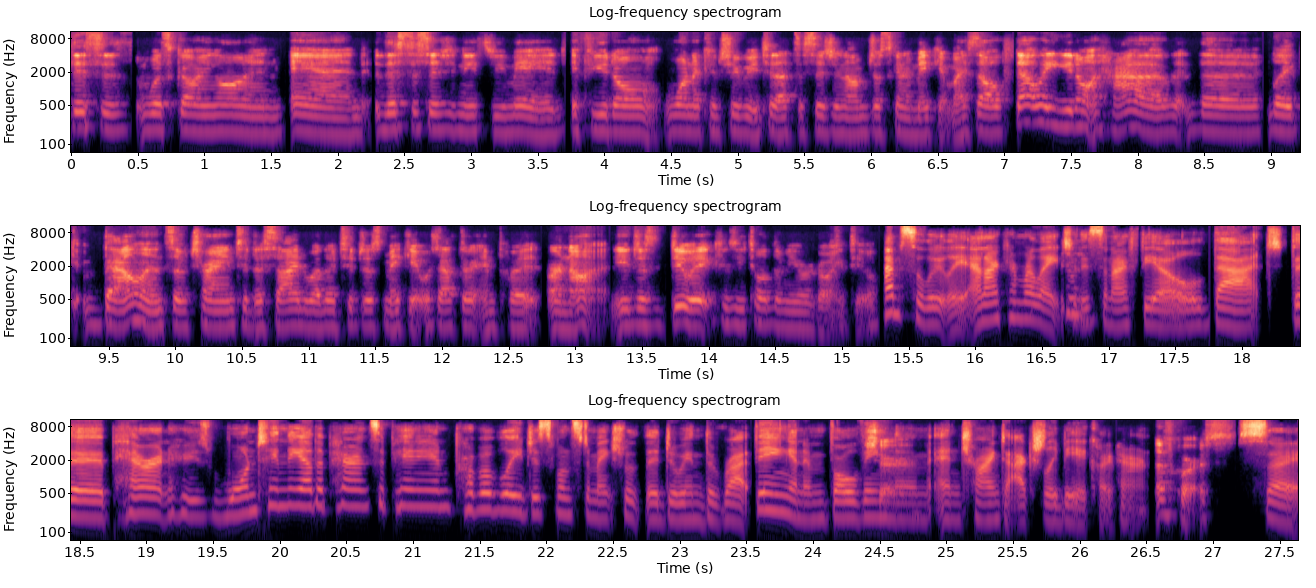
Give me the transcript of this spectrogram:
this is what's going on and this decision needs to be made. If you don't want to contribute to that decision, I'm just going to make it myself. That way you don't have the like balance of trying to decide whether to just make it without their input or not. You just do it because you told them you were going to. Absolutely. And I can relate to hmm. this. And I feel that the parent who's wanting the other parent's opinion probably just wants to make sure that they're doing the right thing and involving Sure. them and trying to actually be a co parent. Of course. So,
